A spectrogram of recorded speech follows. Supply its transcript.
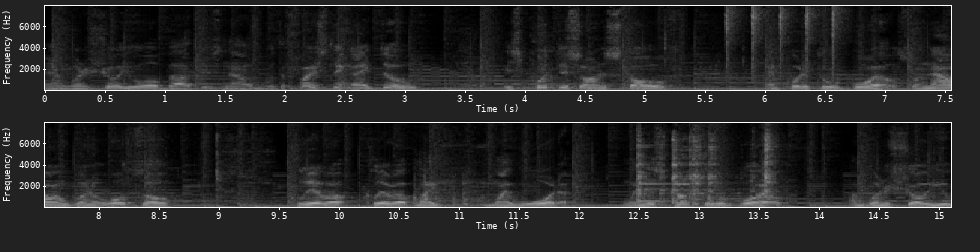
And I'm going to show you all about this. Now, the first thing I do is put this on the stove and put it to a boil. So now I'm going to also clear up clear up my my water. When this comes to a boil, I'm going to show you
